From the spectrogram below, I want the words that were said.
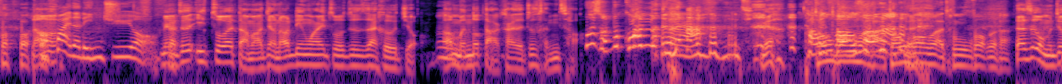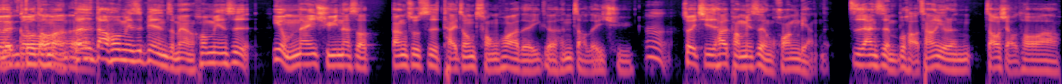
然后坏的邻居哦，没有，就是一桌在打麻将，然后另外一桌就是在喝酒，然后门都打开了，就是很吵。为什么不关门啊？没有 通风啊，通风啊，通风啊。但是我们就会沟通嘛。但是到后面是变成怎么样？后面是因为我们那一区那时候当初是台中从化的一个很早的一区，嗯，所以其实它旁边是很荒凉的。治安是很不好，常常有人招小偷啊。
